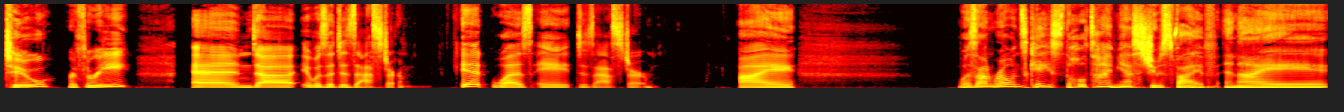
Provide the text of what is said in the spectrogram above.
two or three. And uh, it was a disaster. It was a disaster. I was on Rowan's case the whole time. Yes, she was five. And I,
